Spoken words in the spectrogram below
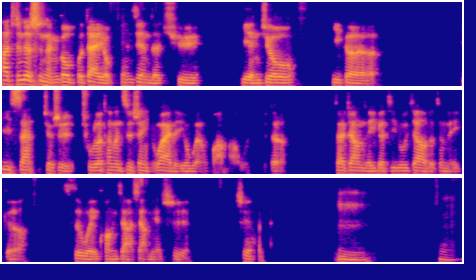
他真的是能够不带有偏见的去。研究一个第三，就是除了他们自身以外的一个文化嘛，我觉得在这样的一个基督教的这么一个思维框架下面是是很嗯嗯，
